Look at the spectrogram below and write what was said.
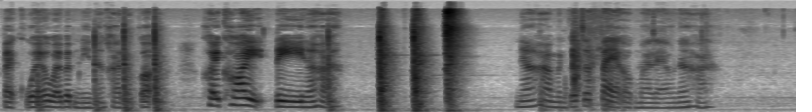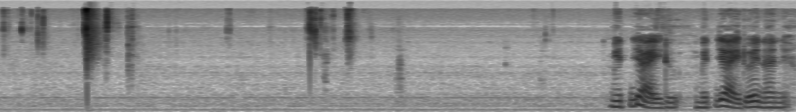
แปะกล้วยเอาไว้แบบนี้นะคะ แล้วก็ค่อยๆตีนะคะเนี่ยค่ะมันก็จะแตกออกมาแล้วนะคะเม็ดใหญ่ดูเม็ดใหญ่ด้วยนะเนี่ย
